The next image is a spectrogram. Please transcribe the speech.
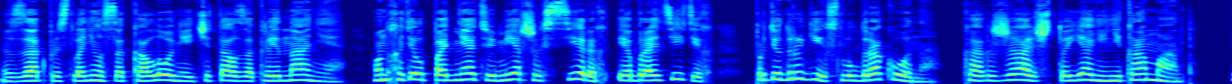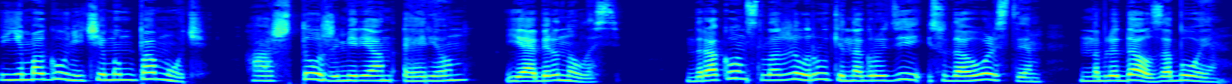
Зак прислонился к колонне и читал заклинания. Он хотел поднять умерших серых и обратить их против других слуг дракона. Как жаль, что я не некромант и не могу ничем ему помочь. А что же Мириан Эрион? Я обернулась. Дракон сложил руки на груди и с удовольствием наблюдал за боем.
